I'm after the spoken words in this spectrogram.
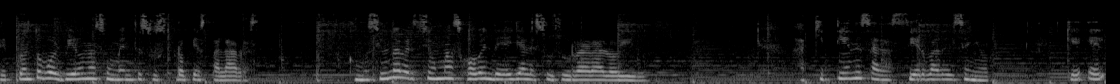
De pronto volvieron a su mente sus propias palabras, como si una versión más joven de ella le susurrara al oído. Aquí tienes a la sierva del Señor, que Él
